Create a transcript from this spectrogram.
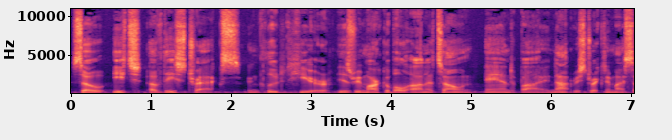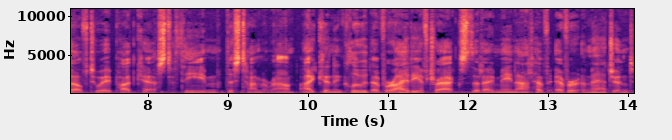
So each of these tracks included here is remarkable on its own. And by not restricting myself to a podcast theme this time around, I can include a variety of tracks that I may not have ever imagined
